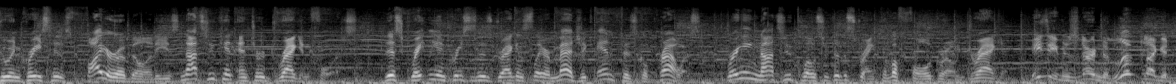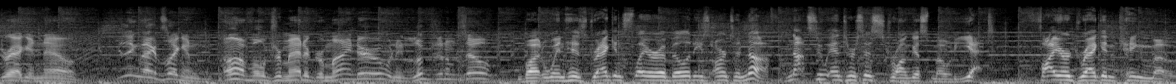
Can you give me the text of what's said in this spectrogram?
To increase his fire abilities, Natsu can enter Dragon Force. This greatly increases his Dragon Slayer magic and physical prowess, bringing Natsu closer to the strength of a full grown dragon. He's even starting to look like a dragon now. You think that's like an awful traumatic reminder when he looks at himself? But when his Dragon Slayer abilities aren't enough, Natsu enters his strongest mode yet Fire Dragon King mode.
